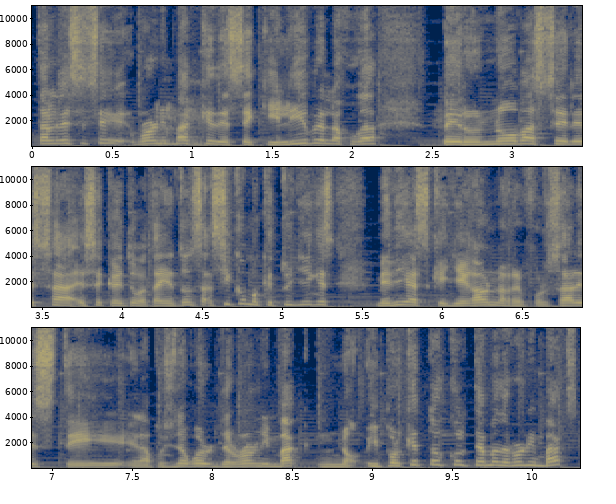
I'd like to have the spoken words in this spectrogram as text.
tal vez ese running back que desequilibre la jugada, pero no va a ser esa, ese caballito de batalla. Entonces, así como que tú llegues, me digas que llegaron a reforzar este, en la posición de running back, no. ¿Y por qué toco el tema de running backs?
